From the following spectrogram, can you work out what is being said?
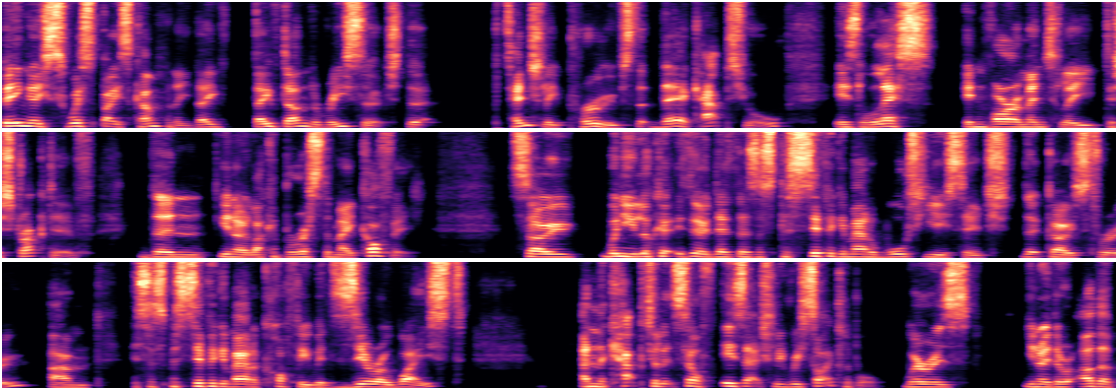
being a Swiss-based company, they've they've done the research that potentially proves that their capsule is less environmentally destructive than you know like a barista made coffee. So when you look at there's a specific amount of water usage that goes through. Um, it's a specific amount of coffee with zero waste and the capsule itself is actually recyclable. Whereas you know there are other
